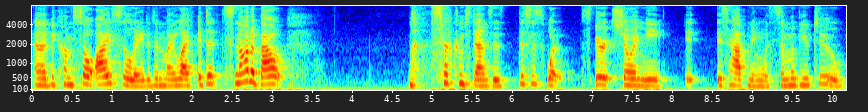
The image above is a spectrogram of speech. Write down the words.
And I've become so isolated in my life. It, it's not about circumstances. This is what Spirit's showing me is happening with some of you too.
